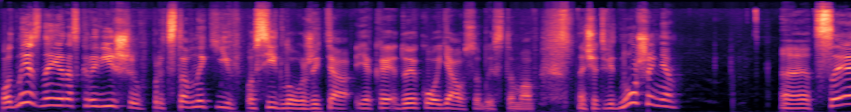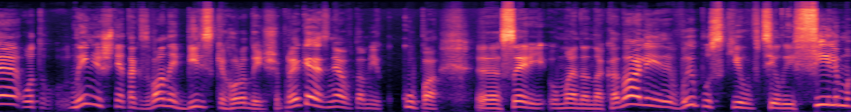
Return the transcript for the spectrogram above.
Одне з найяскравіших представників осідлого життя, яке, до якого я особисто мав значить, відношення. Е, Це от нинішнє так зване більське городище, про яке я зняв там і купа е, серій у мене на каналі, випусків, цілий фільм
